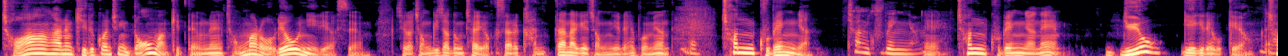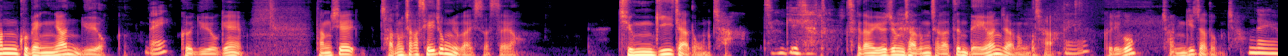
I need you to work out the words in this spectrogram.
저항하는 기득권층이 너무 많기 때문에 정말 어려운 일이었어요. 제가 전기 자동차의 역사를 간단하게 정리를 해보면 네. 1900년, 1900년. 예, 1900년에 뉴욕 얘기를 해볼게요. 네. 1900년 뉴욕. 네. 그 뉴욕에 당시에 자동차가 세 종류가 있었어요. 증기 자동차, 증기 자동차. 그다음에 요즘 자동차 같은 내연 자동차, 네. 그리고 전기 자동차. 네.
